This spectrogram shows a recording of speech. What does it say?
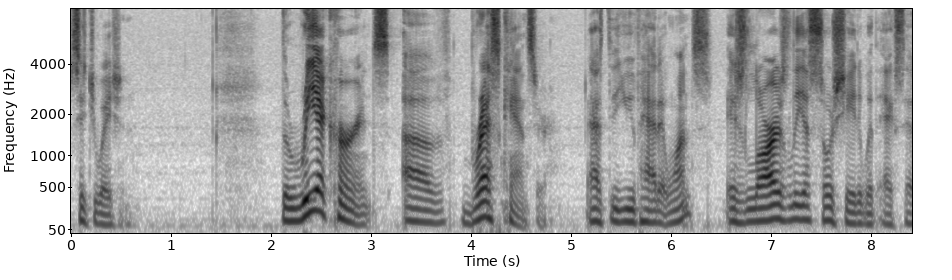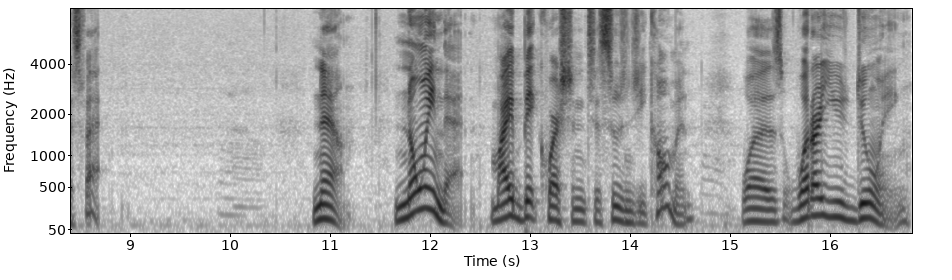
Situation. The reoccurrence of breast cancer after you've had it once is largely associated with excess fat. Wow. Now, knowing that, my big question to Susan G. Komen was, "What are you doing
